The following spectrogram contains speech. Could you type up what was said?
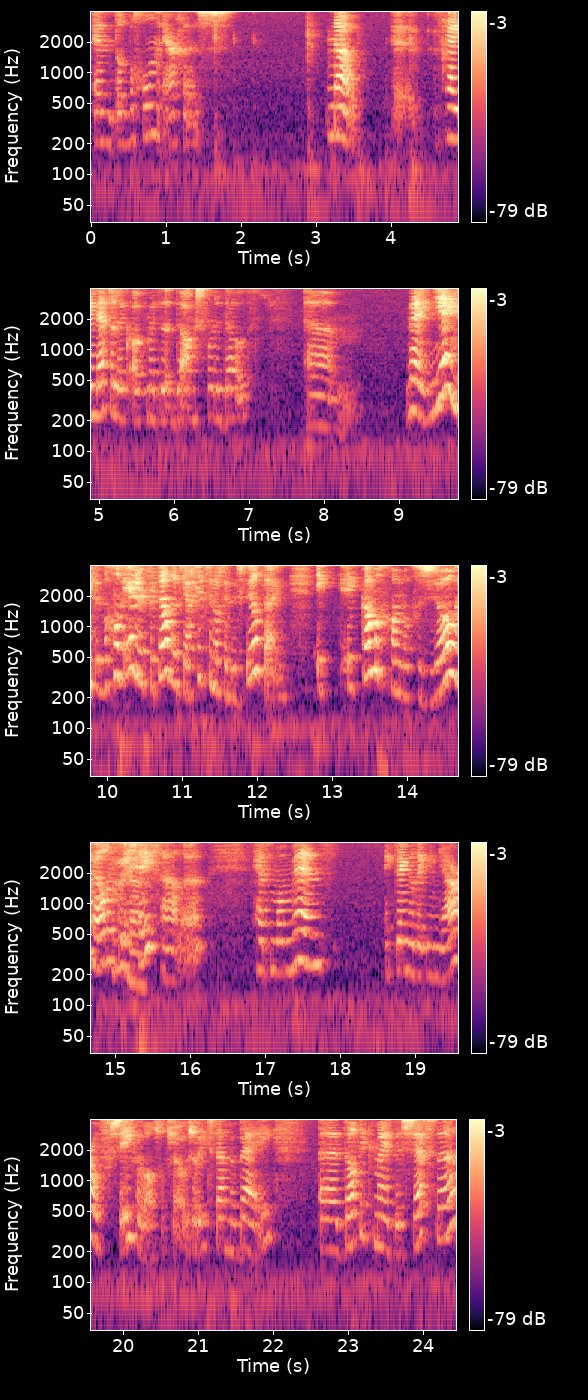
en dat begon ergens, nou, vrij letterlijk ook met de, de angst voor de dood. Ehm, nee, niet eens. Het begon eerder, ik vertelde het jou gisteren nog in de speeltuin. Ik, ik kan me gewoon nog zo helder voor Oh, de ja. geest halen. Het moment, ik denk dat ik een jaar of zeven was of zo, zoiets staat me bij. eh, dat ik mij besefte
